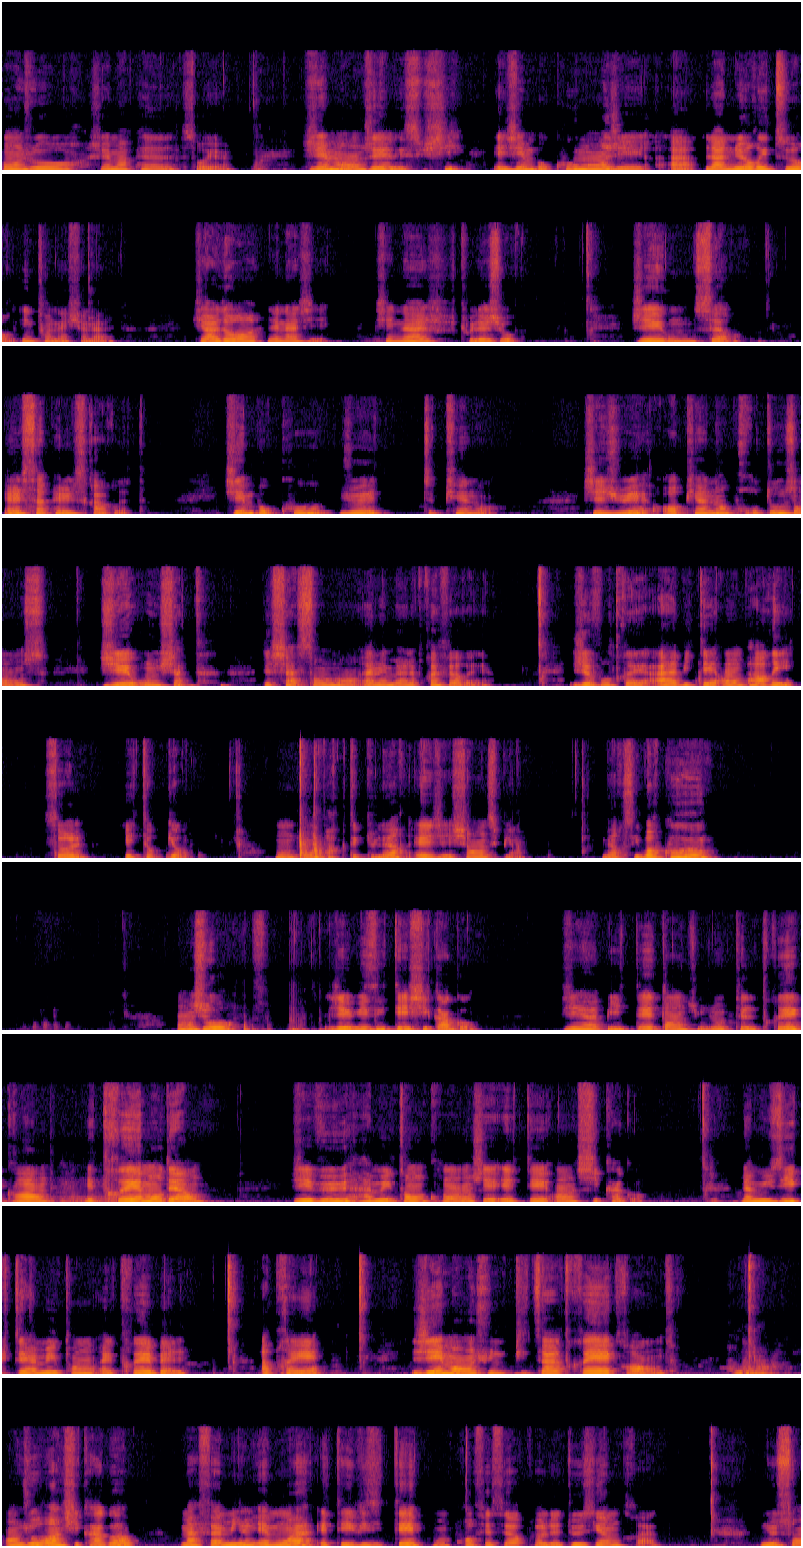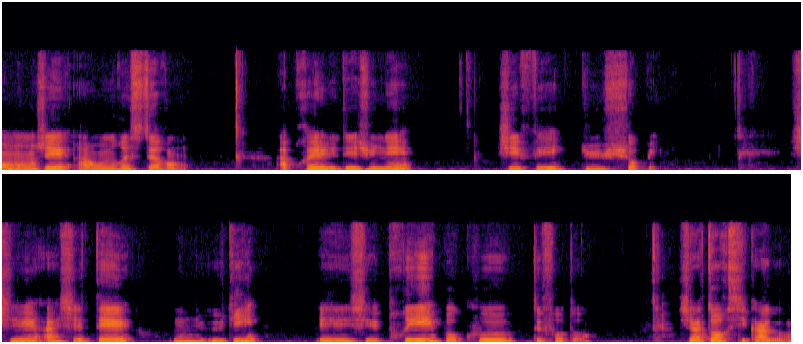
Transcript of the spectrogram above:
Bonjour, je m'appelle Sawyer. J'aime manger les sushis et j'aime beaucoup manger à la nourriture internationale. J'adore les nager. Je nage tous les jours. J'ai une sœur. Elle s'appelle Scarlett. J'aime beaucoup jouer du piano. J'ai joué au piano pour 12 ans. J'ai une chatte. Les chats sont mon animal préféré. Je voudrais habiter en Paris, Seoul et Tokyo. Mon don particulier est je chante bien. Merci beaucoup. Un jour, j'ai visité Chicago. J'ai habité dans une hôtel très grande et très moderne. J'ai vu Hamilton quand j'ai été en Chicago. La musique de Hamilton est très belle. Après, j'ai mangé une pizza très grande. Un jour en Chicago, ma famille et moi étaient visiter mon professeur pour le deuxième grade. Nous sommes mangés à un restaurant. Après le déjeuner, j'ai fait du shopping. J'ai acheté une hoodie et j'ai pris beaucoup de photos. J'adore Chicago.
